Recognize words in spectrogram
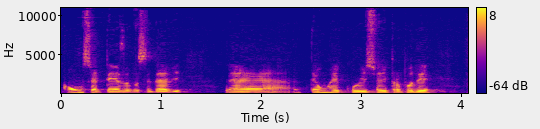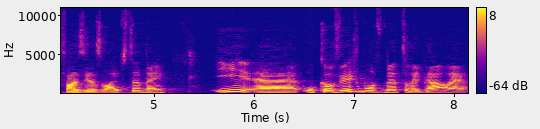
com certeza você deve é, ter um recurso aí para poder fazer as lives também. E é, o que eu vejo um movimento legal é,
